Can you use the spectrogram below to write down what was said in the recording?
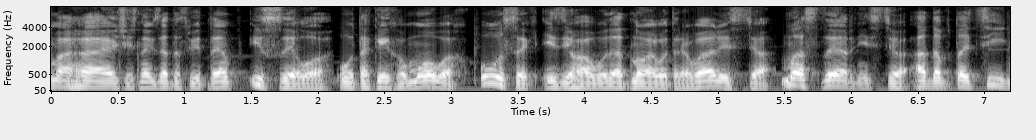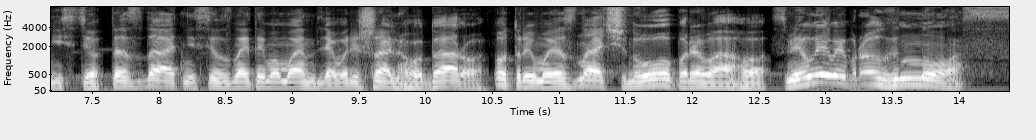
намагаючись навзяти свій темп і силу. У таких умовах Усик із його видатною витривалістю, майстерністю, адаптаційністю та здатністю знайти момент для вирішального удару отримує значну перевагу. Сміливий прогноз.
